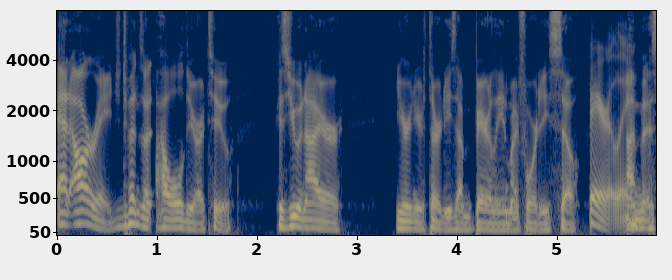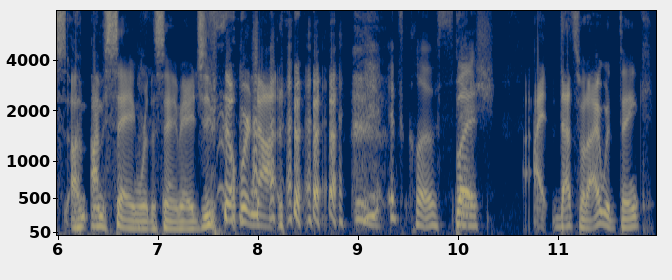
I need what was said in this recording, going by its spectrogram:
at our age. It depends on how old you are, too. Because you and I are, you're in your 30s. I'm barely in my 40s. So Barely. I'm, I'm, I'm saying we're the same age, even though we're not. it's close. but I, that's what I would think.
